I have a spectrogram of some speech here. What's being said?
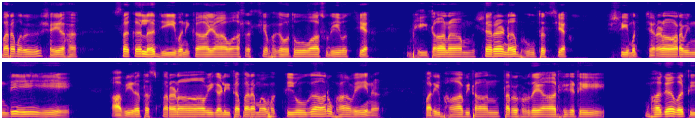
परमर्षयः सकलजीवनिकायावासस्य भगवतो वासुदेवस्य भीतानाम् शरणभूतस्य श्रीमच्चरणारविन्दे अविरतस्मरणाविगलितपरमभक्तियोगानुभावेन परिभावितान्तर्हृदयाधिगते भगवति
